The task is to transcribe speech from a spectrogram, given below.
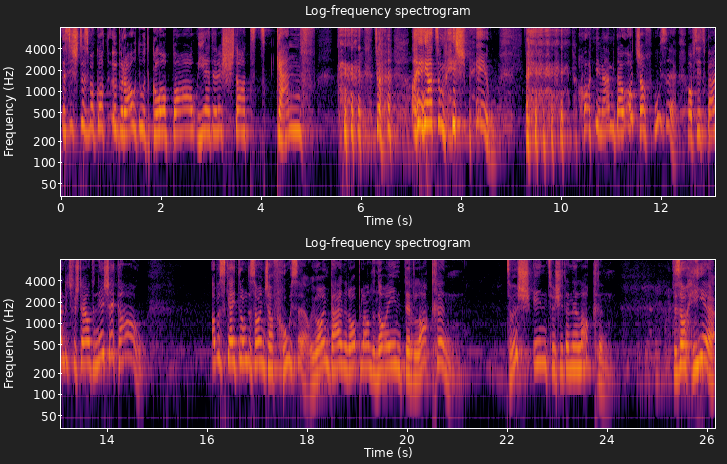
das ist das, was Gott überall tut. Global, in jeder Stadt, zu Genf. ja, zum Beispiel. oh, im Emmental, auch Schaffhausen. Ob sie jetzt Berndeutsch verstehen oder nicht, ist egal. Aber es geht darum, dass auch in Schaffhausen, auch im Berner Oberland und auch in der Lacken, zwischen, zwischen den Lacken, dass auch hier,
